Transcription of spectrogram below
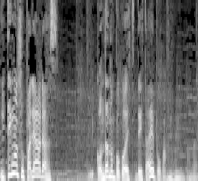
y tengo en sus palabras contando un poco de, de esta época. A ver.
